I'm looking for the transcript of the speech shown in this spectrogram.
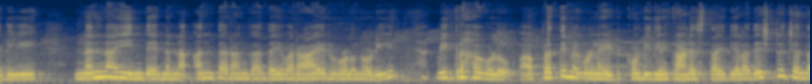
ಇದ್ದೀವಿ. ನನ್ನ ಹಿಂದೆ ನನ್ನ ಅಂತರಂಗ ದೈವರಾಯರುಗಳು ನೋಡಿ, ವಿಗ್ರಹಗಳು ಪ್ರತಿಮೆಗಳನ್ನ ಇಟ್ಕೊಂಡಿದ್ದೀನಿ, ಕಾಣಿಸ್ತಾ ಇದೆಯಲ್ಲ, ಅದೆಷ್ಟು ಚೆಂದ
